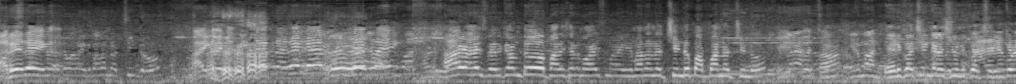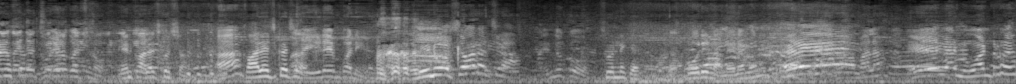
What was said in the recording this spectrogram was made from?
అరే, రే, రే, రే. హాయ్ గాయస్ వెల్కమ్ టు పరిశ్రమ బాయ్స్ మన ఇమాన్ వచ్చిండు బాబా అని వచ్చిండు? ఏడికి వచ్చింది కలిసి ఇంటికి వచ్చింది నేను కాలేజ్కి వచ్చాను కాలేజ్కి వచ్చా? ఈడేం పని? నేను వచ్చావని వచ్చా ఎందుకు? చూడనికే. కోరినా నేనేమన్నా? నువ్వు అంటున్నావు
